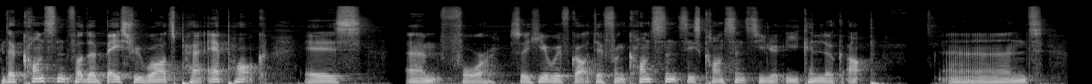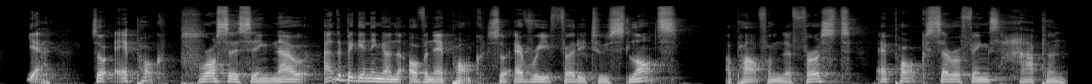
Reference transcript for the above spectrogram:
The constant for the base rewards per epoch is um, 4. So here we've got different constants. These constants you, you can look up. And yeah, so epoch processing. Now, at the beginning of an epoch, so every 32 slots, apart from the first epoch, several things happen.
